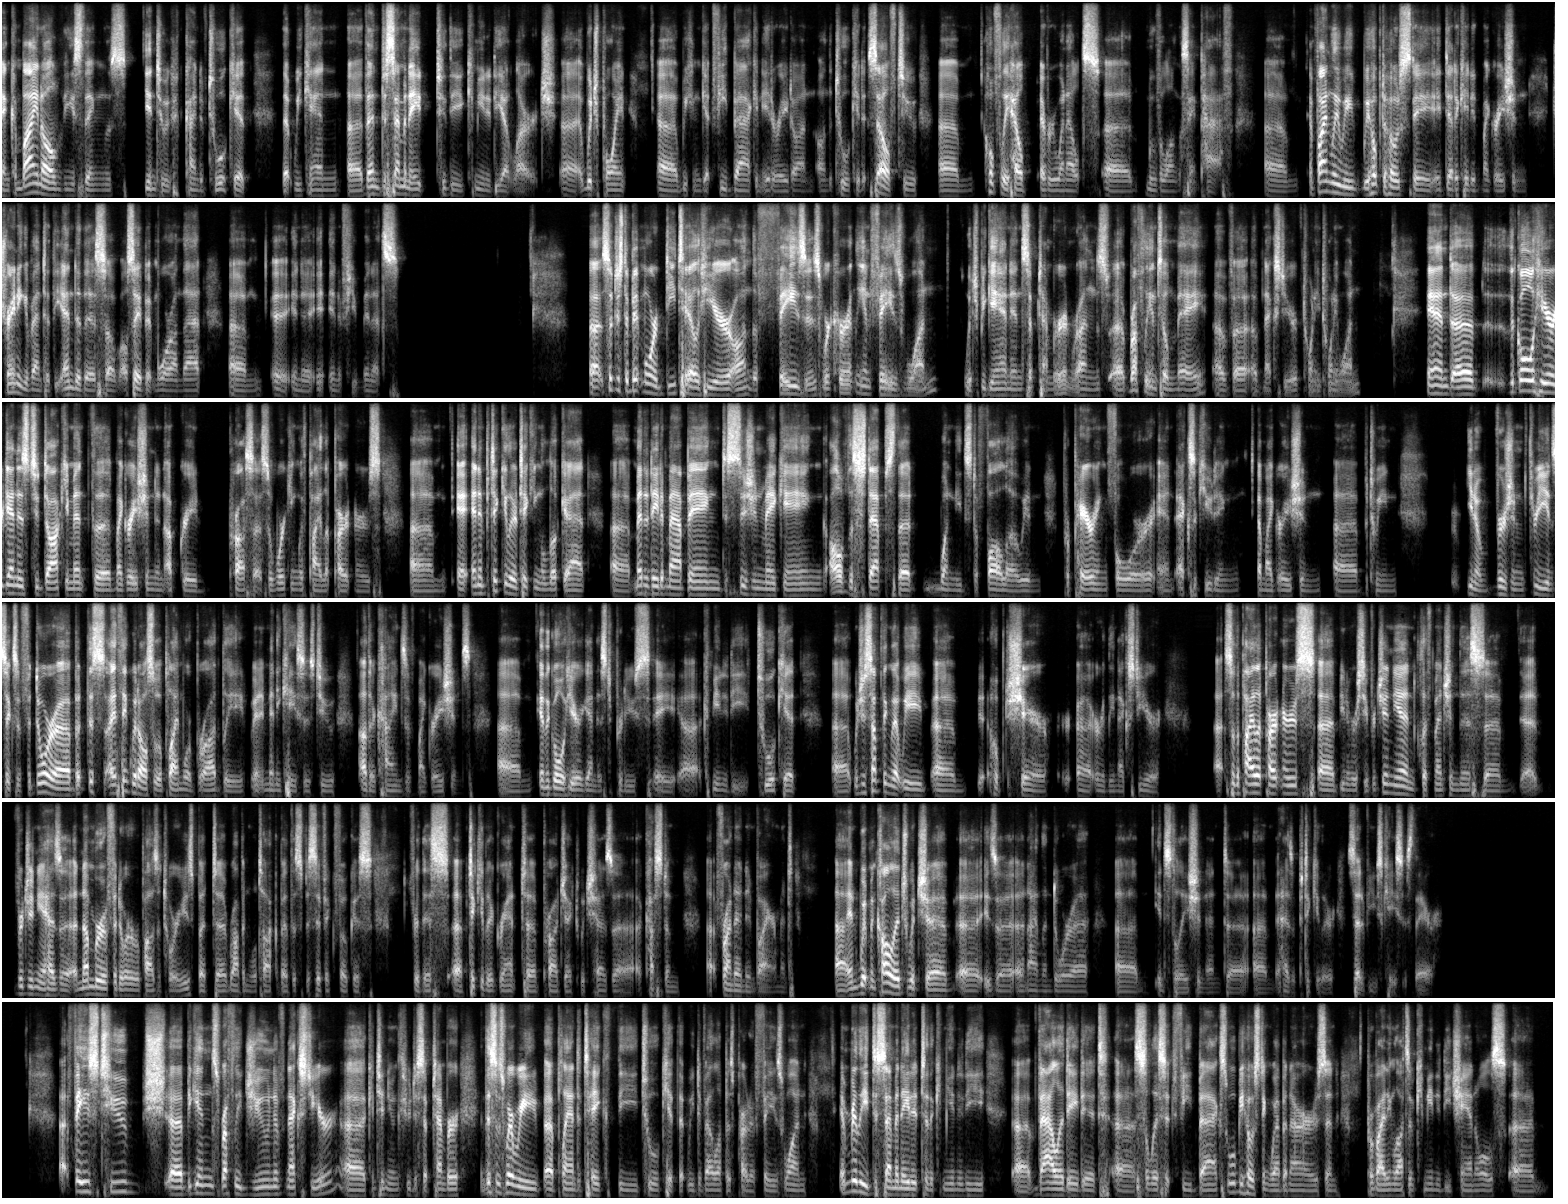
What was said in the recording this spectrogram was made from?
and combine all of these things into a kind of toolkit that we can uh, then disseminate to the community at large, uh, at which point uh, we can get feedback and iterate on on the toolkit itself to um, hopefully help everyone else uh, move along the same path. Um, and finally, we we hope to host a, a, dedicated migration training event at the end of this. So I'll say a bit more on that um, in a in a few minutes. Uh, so just a bit more detail here on the phases. We're currently in phase one, which began in September and runs uh, roughly until May of, uh, of next year of 2021. And uh, the goal here again is to document the migration and upgrade process. So working with pilot partners, um, and in particular, taking a look at uh, metadata mapping, decision making, all of the steps that one needs to follow in preparing for and executing a migration uh, between you know version three and six of Fedora, but this I think would also apply more broadly in many cases to other kinds of migrations. Um, and the goal here again is to produce a uh, community toolkit, uh, which is something that we uh, hope to share uh, early next year. Uh, so the pilot partners, uh, University of Virginia, and Cliff mentioned this, Virginia has a, a, number of Fedora repositories, but Robin will talk about the specific focus for this particular grant project, which has a, a custom uh, front end environment. Uh, and Whitman College, which uh, is a, an Islandora installation and um, has a particular set of use cases there. Uh, phase two uh, begins roughly June of next year, uh, continuing through to September. And this is where we plan to take the toolkit that we develop as part of phase one and really disseminate it to the community, validate it, solicit feedback. So we'll be hosting webinars and providing lots of community channels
